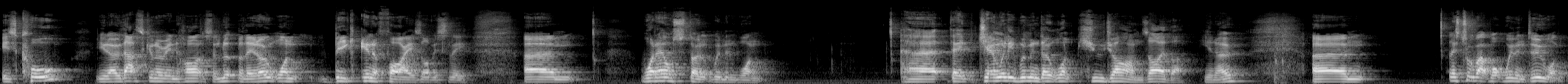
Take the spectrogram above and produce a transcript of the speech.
is cool. You know, that's going to enhance the look, but they don't want big inner thighs, obviously. Um, what else don't women want? Uh, they generally women don't want huge arms either. You know, um, let's talk about what women do want.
